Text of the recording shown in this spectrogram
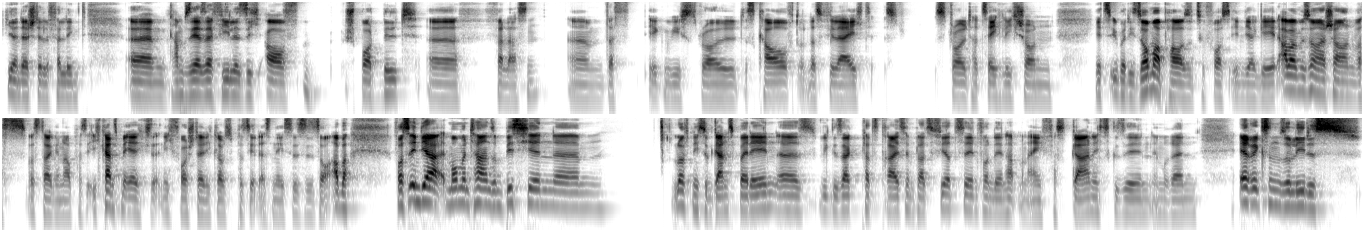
hier an der Stelle verlinkt. Ähm, haben sehr, sehr viele sich auf Sportbild äh, verlassen, ähm, dass irgendwie Stroll das kauft und dass vielleicht Stroll tatsächlich schon jetzt über die Sommerpause zu Force India geht. Aber müssen wir mal schauen, was, was da genau passiert. Ich kann es mir ehrlich gesagt nicht vorstellen. Ich glaube, es passiert erst nächste Saison. Aber Force India momentan so ein bisschen ähm, läuft nicht so ganz bei denen. Äh, wie gesagt, Platz 13, Platz 14. Von denen hat man eigentlich fast gar nichts gesehen im Rennen. Ericsson, solides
